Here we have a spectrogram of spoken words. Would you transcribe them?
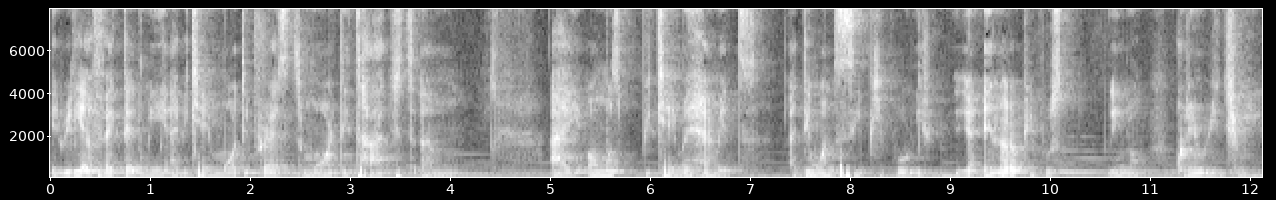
it really affected me. I became more depressed, more detached. Um, I almost became a hermit. I didn't want to see people. If a lot of people, you know, couldn't reach me,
